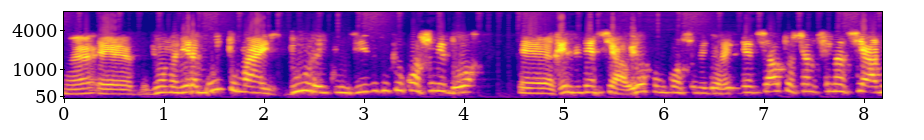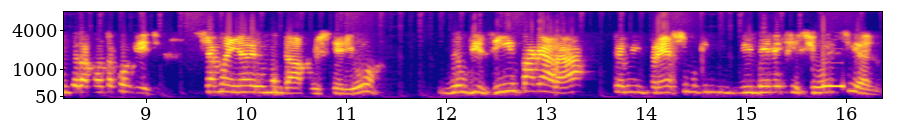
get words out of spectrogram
Né? É, de uma maneira muito mais dura, inclusive, do que o consumidor é, residencial. Eu, como consumidor residencial, estou sendo financiado pela conta Covid. Se amanhã eu mudar para o exterior, meu vizinho pagará pelo empréstimo que me beneficiou esse ano.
